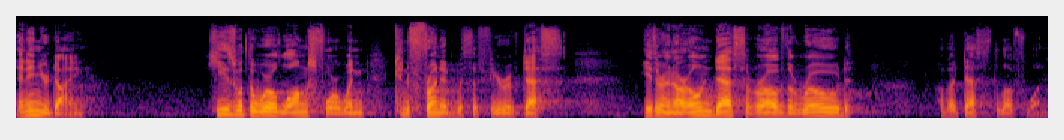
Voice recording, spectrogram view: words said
and in your dying. He is what the world longs for when confronted with the fear of death, either in our own death or of the road of a death loved one.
